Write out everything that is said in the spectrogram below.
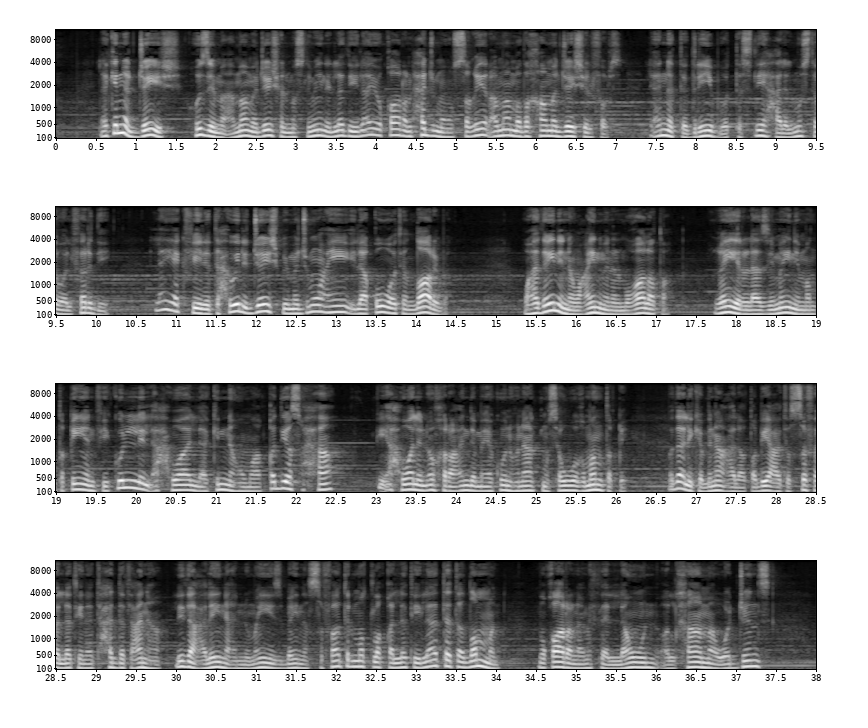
لكن الجيش هزم أمام جيش المسلمين الذي لا يقارن حجمه الصغير أمام ضخامة جيش الفرس. لأن التدريب والتسليح على المستوى الفردي لا يكفي لتحويل الجيش بمجموعه إلى قوة ضاربة. وهذين النوعين من المغالطة غير لازمين منطقيا في كل الأحوال لكنهما قد يصحا في أحوال أخرى عندما يكون هناك مسوغ منطقي وذلك بناء على طبيعة الصفة التي نتحدث عنها. لذا علينا أن نميز بين الصفات المطلقة التي لا تتضمن مقارنة مثل اللون والخامة والجنس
